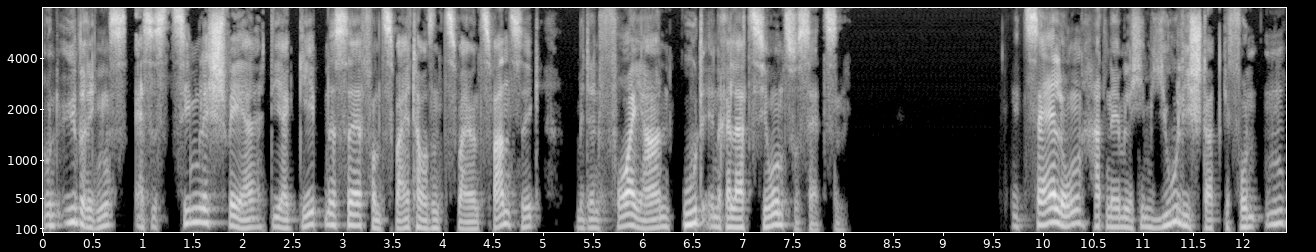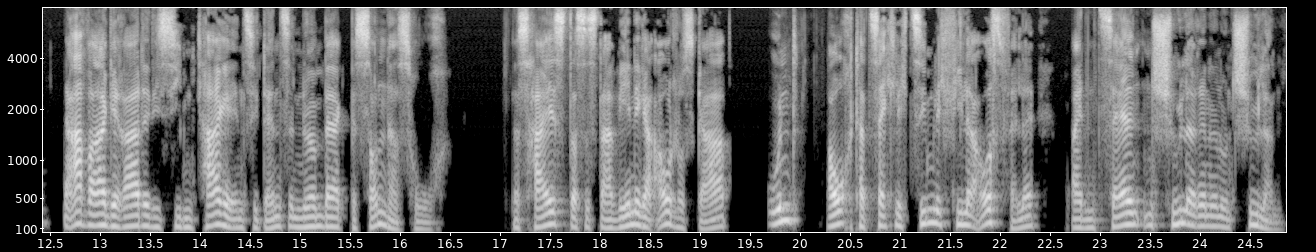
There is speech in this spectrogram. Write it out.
Und übrigens, es ist ziemlich schwer, die Ergebnisse von 2022 mit den Vorjahren gut in Relation zu setzen. Die Zählung hat nämlich im Juli stattgefunden, da war gerade die 7-Tage-Inzidenz in Nürnberg besonders hoch. Das heißt, dass es da weniger Autos gab und auch tatsächlich ziemlich viele Ausfälle bei den zählenden Schülerinnen und Schülern.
